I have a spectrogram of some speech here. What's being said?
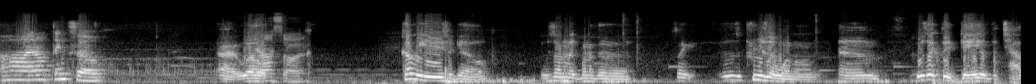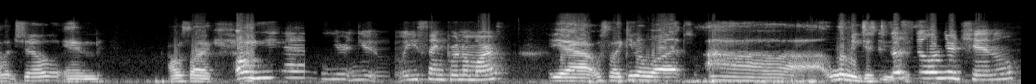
ah, I don't think so. Alright, well, yeah, I saw it. a couple years ago, it was on like one of the. It's like it was a cruise I went on, and it was like the day of the talent show, and I was like, Oh yeah, you you were you saying Bruno Mars? Yeah, I was like, you know what? Ah, let me just do Is that this. still on your channel?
